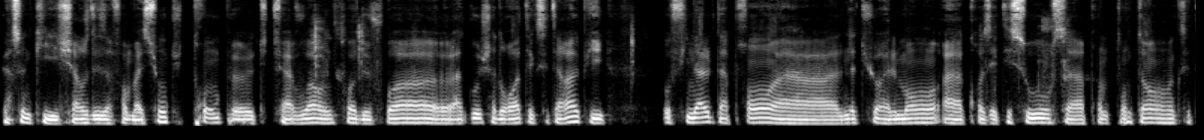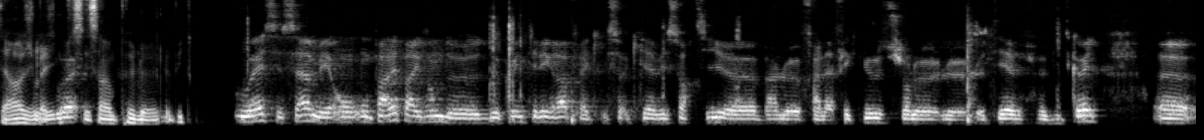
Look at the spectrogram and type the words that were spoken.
personne qui cherche des informations. Tu te trompes, euh, tu te fais avoir une fois, deux fois, euh, à gauche, à droite, etc. Et puis au final, tu apprends à, naturellement à croiser tes sources, à prendre ton temps, etc. J'imagine que c'est ça un peu le, le but. Ouais, c'est ça. Mais on, parlait par exemple de, Cointelegraph qui, avait sorti euh, ben, la fake news sur le, le, TF Bitcoin. Euh,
